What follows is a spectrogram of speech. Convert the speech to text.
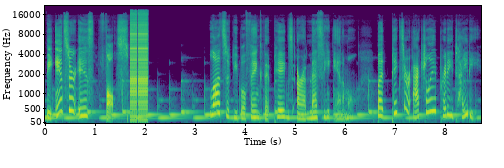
The answer is false. Lots of people think that pigs are a messy animal, but pigs are actually pretty tidy.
